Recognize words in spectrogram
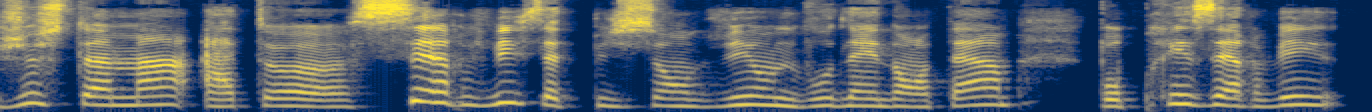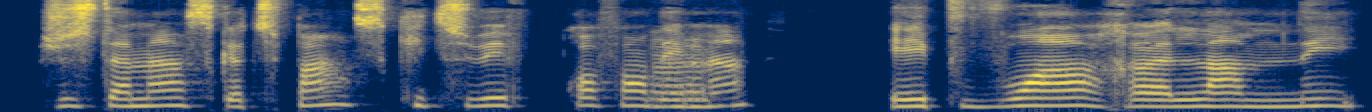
justement, elle t'a servi cette pulsion de vie au niveau de l'indomptable pour préserver justement ce que tu penses, qui tu es profondément et pouvoir euh, l'emmener.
